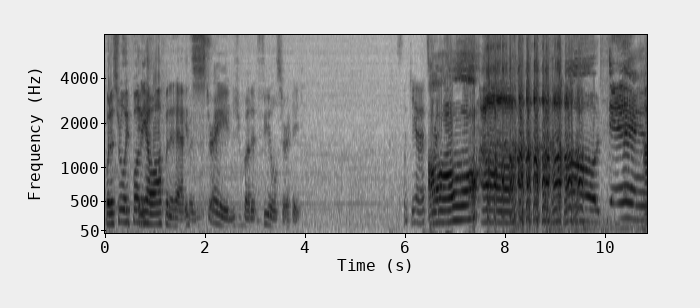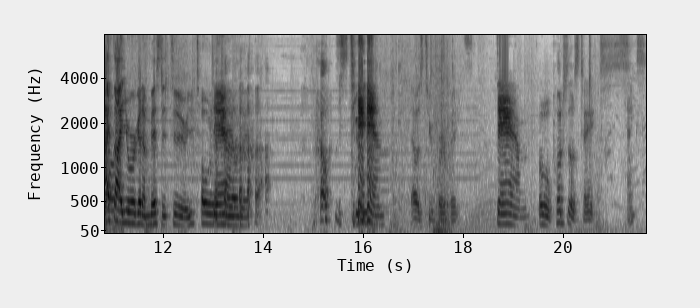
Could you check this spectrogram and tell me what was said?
But it's really funny It's- how often it happens. it's strange, but it feels right. It's like, yeah, that's. Oh, Oh. oh, damn! I thought you were gonna miss it too. You totally Damn. nailed it. that was too- Damn. That was too perfect. Damn. Oh, punch those tanks. Thanks.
